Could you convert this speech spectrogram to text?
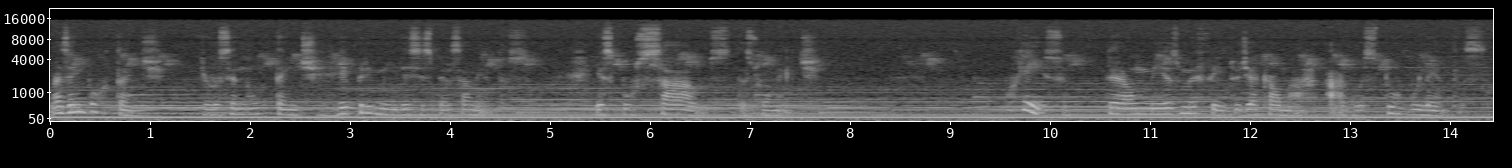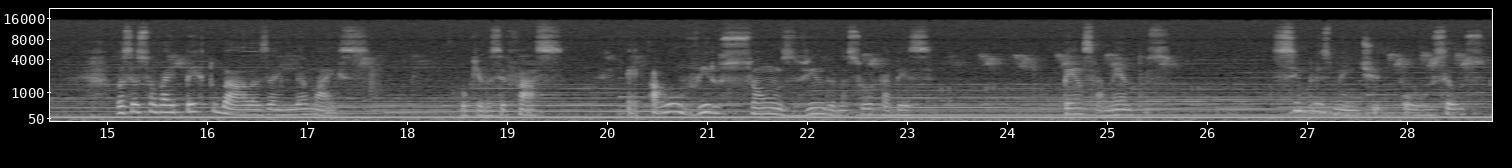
Mas é importante que você não tente reprimir esses pensamentos, expulsá-los da sua mente. Porque isso terá o mesmo efeito de acalmar águas turbulentas. Você só vai perturbá-las ainda mais. O que você faz é, ao ouvir os sons vindo na sua cabeça, pensamentos, simplesmente ouça-os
